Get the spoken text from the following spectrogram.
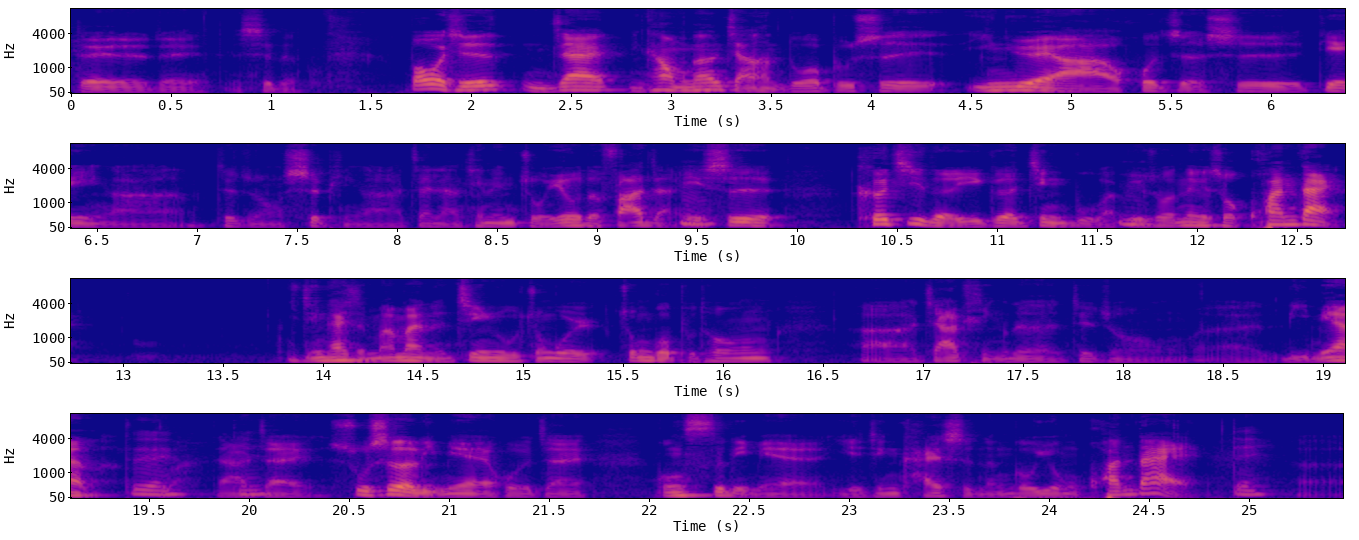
对对对，是的。包括其实你在你看我们刚刚讲很多不是音乐啊，或者是电影啊这种视频啊，在两千年左右的发展也是科技的一个进步吧。比如说那个时候宽带已经开始慢慢的进入中国人中国普通啊家庭的这种呃里面了，对吧？大家在宿舍里面或者在公司里面已经开始能够用宽带对呃。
